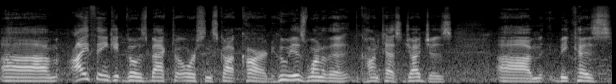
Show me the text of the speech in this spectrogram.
Um, I think it goes back to Orson Scott Card, who is one of the contest judges, um, because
